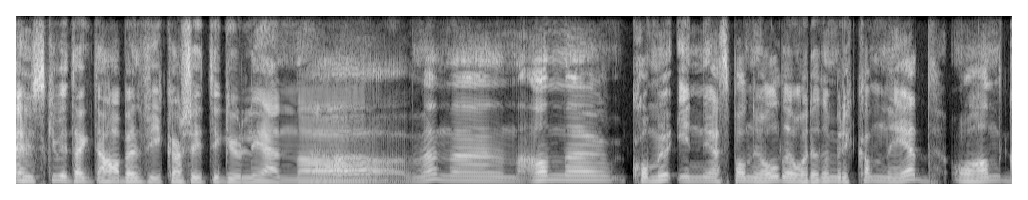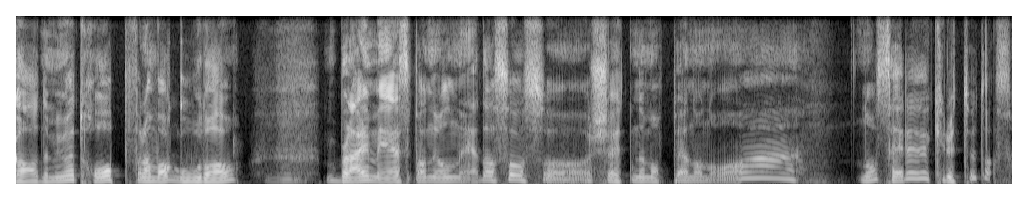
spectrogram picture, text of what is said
jeg husker vi tenkte ha Benfica skyte gull igjen, og, men uh, han uh, kom jo inn i Español det året de rykka ned, og han ga dem jo et håp, for han var god da òg. Blei med Español ned, altså, så skøyt han dem opp igjen, og nå, eh, nå ser det krutt ut, altså.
